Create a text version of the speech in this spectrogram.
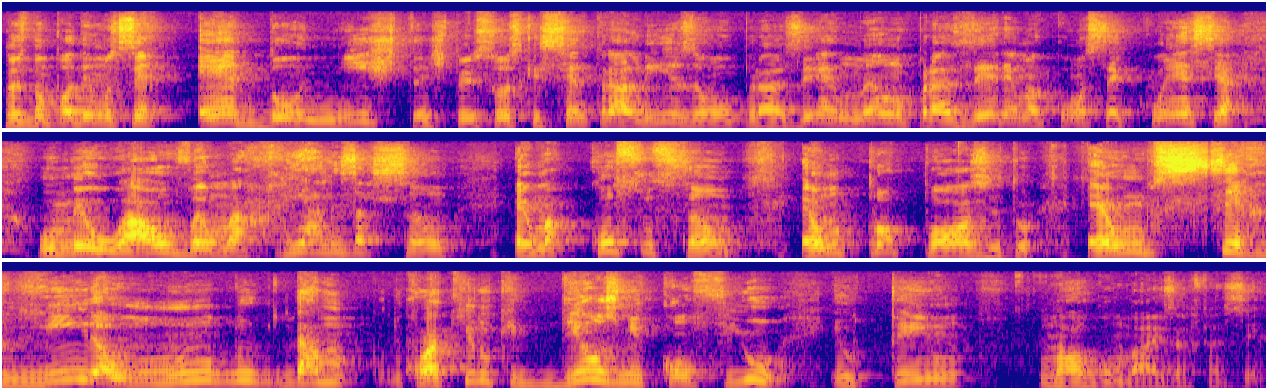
Nós não podemos ser hedonistas, pessoas que centralizam o prazer. Não, o prazer é uma consequência. O meu alvo é uma realização, é uma construção, é um propósito, é um servir ao mundo da, com aquilo que Deus me confiou. Eu tenho um algo mais a fazer.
